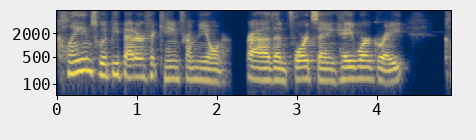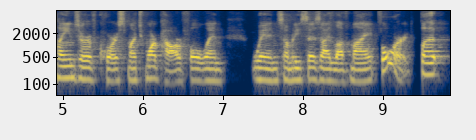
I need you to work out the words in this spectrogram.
claims would be better if it came from the owner rather than Ford saying, "Hey, we're great." Claims are of course much more powerful when when somebody says I love my Ford. But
